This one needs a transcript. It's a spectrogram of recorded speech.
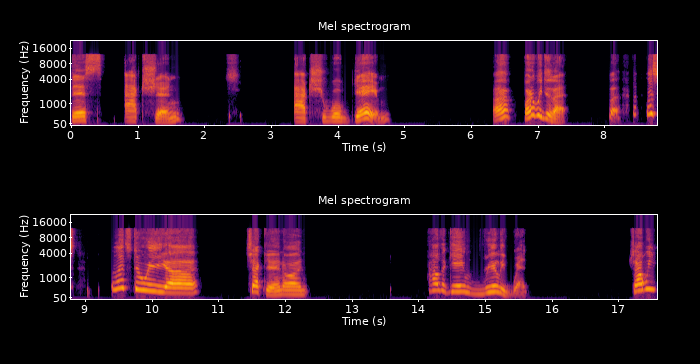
this action actual game. Huh? Why don't we do that? Let's let's do a uh check in on how the game really went. Shall we?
